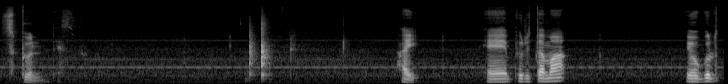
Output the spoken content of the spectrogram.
スプーンです。はい、えー、プルタマヨーグルト、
